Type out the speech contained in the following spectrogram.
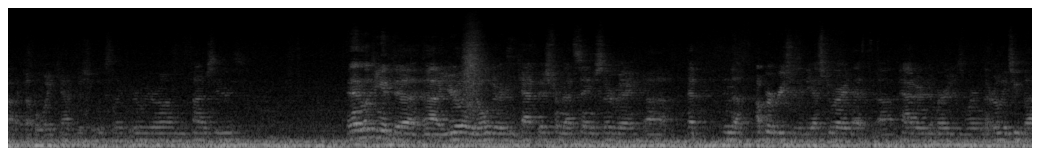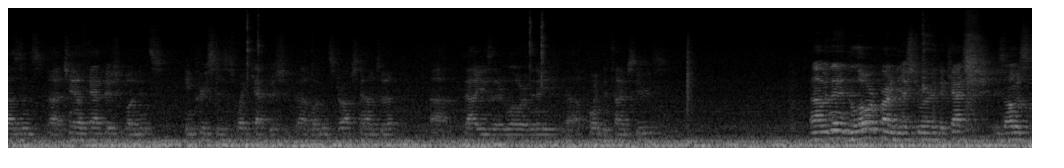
caught a couple white catfish, it looks like, earlier on in the time series. And then looking at the uh, yearling and older catfish from that same survey, uh, at, in the upper reaches of the estuary, that uh, pattern emerges where in the early 2000s, uh, channel catfish abundance increases, white catfish uh, abundance drops down to uh, values that are lower than any point in the time series. Um, and then in the lower part of the estuary, the catch is almost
